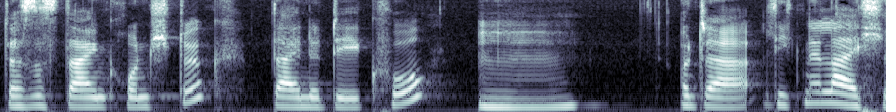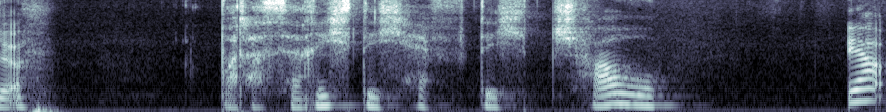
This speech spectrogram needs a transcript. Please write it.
das ist dein Grundstück, deine Deko Mhm. und da liegt eine Leiche. Boah, das ist ja richtig heftig. Ciao. Ja,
